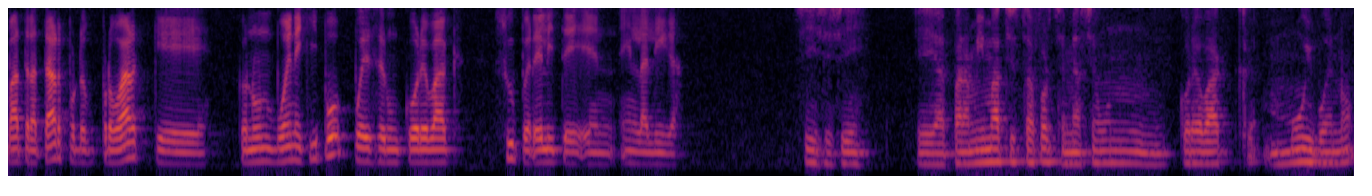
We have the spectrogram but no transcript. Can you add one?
va a tratar por probar que con un buen equipo puede ser un coreback super élite en, en la liga. Sí, sí, sí. Eh, para mí Matthew Stafford se me hace un coreback muy bueno,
